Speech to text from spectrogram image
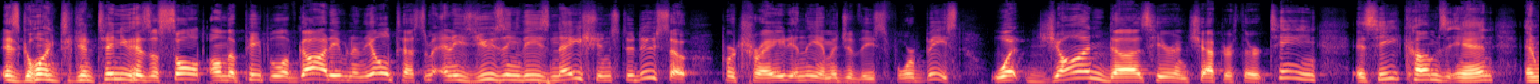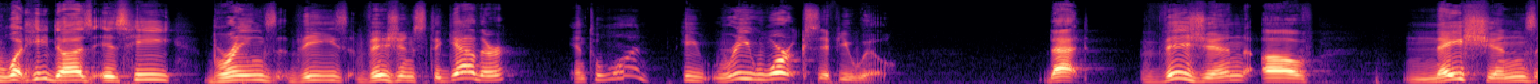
is going to continue his assault on the people of God, even in the Old Testament, and he's using these nations to do so, portrayed in the image of these four beasts. What John does here in chapter 13 is he comes in, and what he does is he brings these visions together into one. He reworks, if you will, that vision of nations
